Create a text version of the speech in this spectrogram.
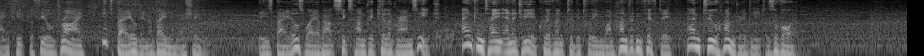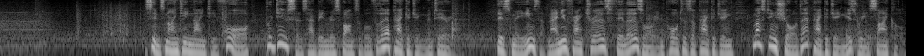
and keep the fuel dry, it's baled in a baling machine. These bales weigh about 600 kilograms each and contain energy equivalent to between 150 and 200 litres of oil. Since 1994, producers have been responsible for their packaging material. This means that manufacturers, fillers or importers of packaging must ensure their packaging is recycled.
